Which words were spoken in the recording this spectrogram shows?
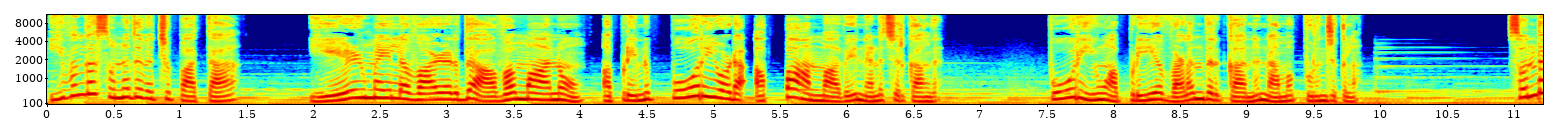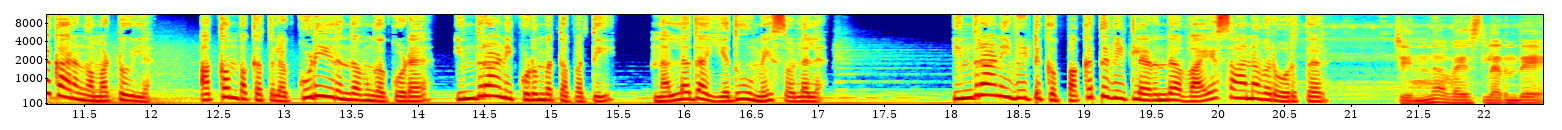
இவங்க சொன்னதை வச்சு பார்த்தா ஏழ்மையில வாழறது அவமானம் அப்படின்னு போரியோட அப்பா அம்மாவே நினைச்சிருக்காங்க. போரியும் அப்படியே வளர்ந்திருக்கான்னு நாம புரிஞ்சுக்கலாம். சொந்தக்காரங்க மட்டும் இல்ல அக்கம் பக்கத்துல குடியிருந்தவங்க கூட இந்திராணி குடும்பத்தை பத்தி நல்லதா எதுவுமே சொல்லல. இந்திராணி வீட்டுக்கு பக்கத்து வீட்ல இருந்த வயசானவர் ஒருத்தர். சின்ன வயசுல இருந்தே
